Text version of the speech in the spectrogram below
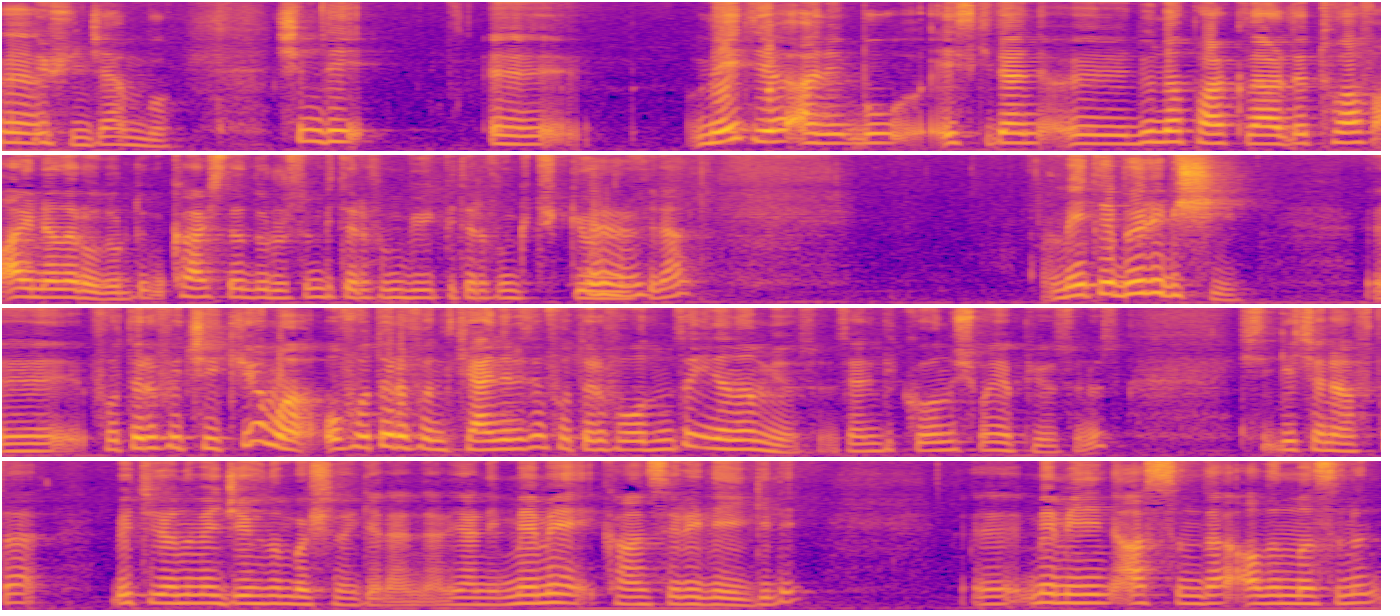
Evet. Düşüncem bu. Şimdi e, medya hani bu eskiden e, Luna Parklarda tuhaf aynalar olurdu. Karşısında durursun bir tarafın büyük bir tarafın küçük görünür Evet. filan. Medya böyle bir şey. E, fotoğrafı çekiyor ama o fotoğrafın kendinizin fotoğrafı olduğunuza inanamıyorsunuz. Yani bir konuşma yapıyorsunuz. İşte geçen hafta Betül Hanım ve Ceyhun'un başına gelenler. Yani meme kanseriyle ilgili e, memenin aslında alınmasının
